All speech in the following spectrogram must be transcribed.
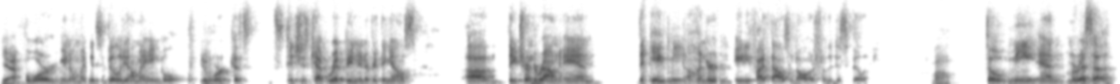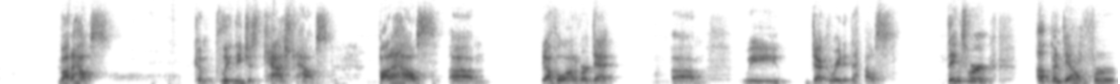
yeah. for you know my disability on my ankle to Mhm. work because stitches kept ripping and everything else. Um, they turned around and they gave me $185,000 for the disability. Wow. So me and Marissa bought a house, completely just cashed house. Bought a house, um, paid off a lot of our debt. Um, we decorated the house. Things were up and down for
